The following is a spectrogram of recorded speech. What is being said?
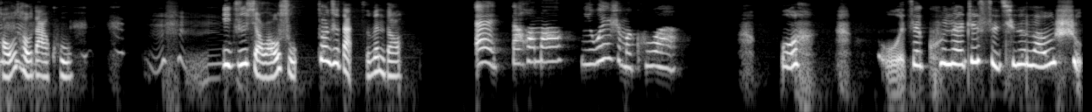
嚎啕大哭。一只小老鼠壮着胆子问道：“哎，大花猫，你为什么哭啊？”“ 我，我在哭那只死去的老鼠。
